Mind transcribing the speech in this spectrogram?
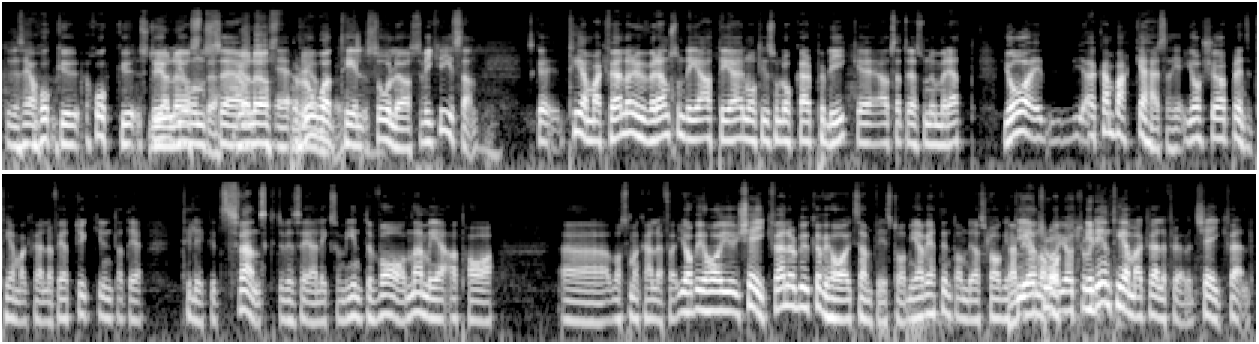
Det vill säga hockey, Hockeystudions eh, eh råd till Så löser vi krisen. Ska, temakvällar, är vi överens om det? Att det är något som lockar publik? Eh, att sätta det som nummer ett. Jag, jag kan backa här. Så att jag köper inte temakvällar för jag tycker inte att det är tillräckligt svenskt. Det vill säga liksom, vi är inte vana med att ha Uh, vad ska man kalla det för? Ja vi har ju tjejkvällar brukar vi ha exempelvis då men jag vet inte om det har slagit igenom. Är det en temakväll för övrigt? Tjejkväll?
